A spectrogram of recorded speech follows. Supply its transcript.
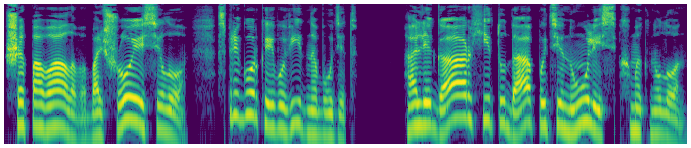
Шеповалово, большое село, с пригорка его видно будет. Олигархи туда потянулись», — хмыкнул он.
